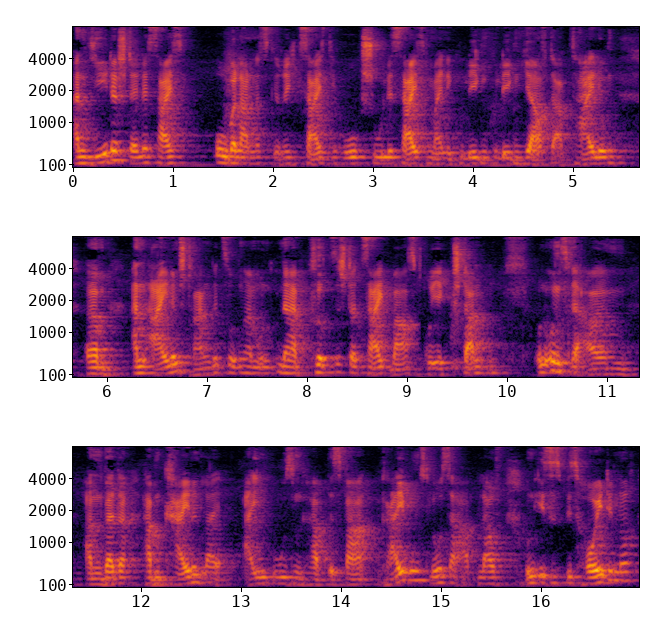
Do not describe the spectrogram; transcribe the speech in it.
an jeder Stelle, sei es Oberlandesgericht, sei es die Hochschule, sei es meine Kolleginnen und Kollegen hier auf der Abteilung, ähm, an einem Strang gezogen haben und innerhalb kürzester Zeit war das Projekt gestanden und unsere ähm, Anwärter haben keinerlei Einbußen gehabt. Es war reibungsloser Ablauf und ist es bis heute noch,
